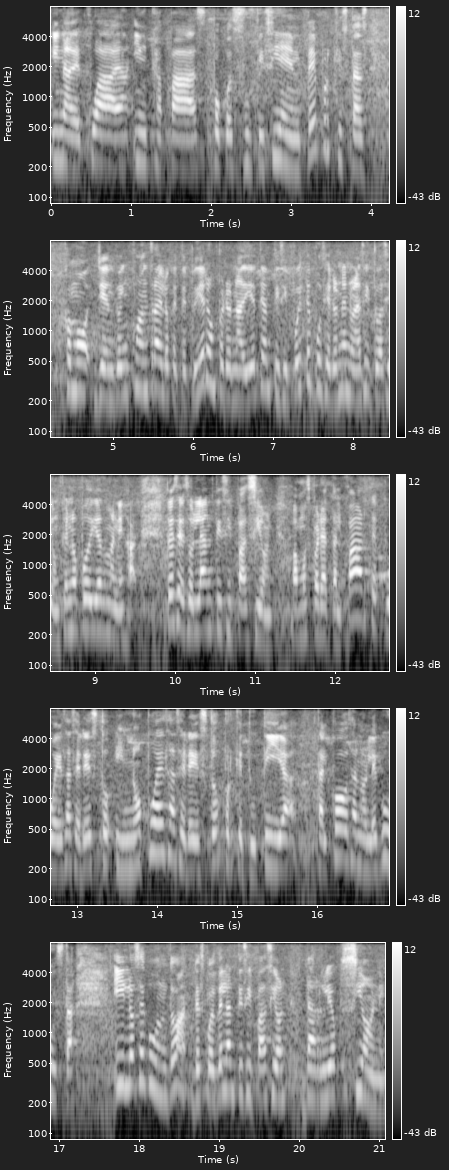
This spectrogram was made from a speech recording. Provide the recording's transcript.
inadecuada, incapaz, poco suficiente porque estás como yendo en contra de lo que te pidieron, pero nadie te anticipó y te pusieron en una situación que no podías manejar. Entonces eso, la anticipación. Vamos para tal parte, puedes hacer esto y no puedes hacer esto porque tu tía tal cosa no le gusta. Y lo segundo, después de la anticipación, darle opciones.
